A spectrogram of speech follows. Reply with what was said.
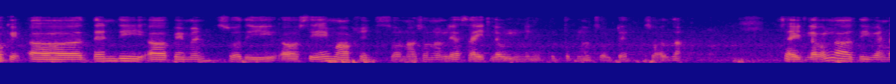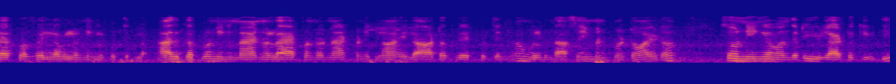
okay then the payment so the same options so நான் சொன்னேன் இல்லையா? சைட் லெவலில் நீங்கள் கொடுத்துக்கலாம்னு சொல்லிட்டு. ஸோ அதுதான். சைட் லெவல் அது வெண்டார் ப்ரொஃபைல் லெவலில் நீங்கள் கொடுத்துக்கலாம். அதுக்கப்புறம் நீங்கள் மேனுவலாக ஆட் பண்ணுறதுனா ஆட் பண்ணிக்கலாம். இல்லை ஆட்டோ கிரியேட் கொடுத்தீங்கன்னா உங்களுக்கு இந்த அசைன்மெண்ட் மட்டும் ஆகிடும் ஸோ நீங்கள் வந்துட்டு you have to give the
